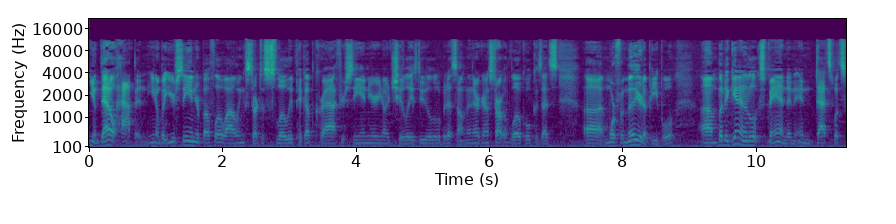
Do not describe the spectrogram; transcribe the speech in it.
You know that'll happen, you know, but you're seeing your Buffalo Wild Wings start to slowly pick up craft. You're seeing your, you know, Chili's do a little bit of something. And they're going to start with local because that's uh, more familiar to people. Um, but again, it'll expand, and, and that's what's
